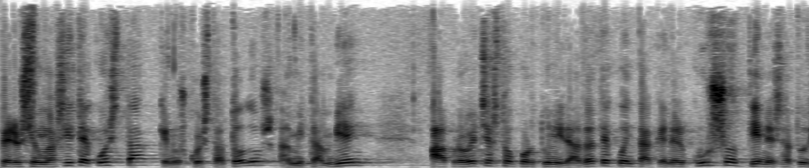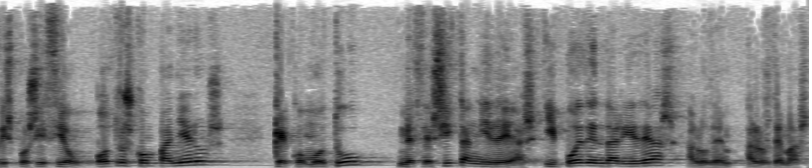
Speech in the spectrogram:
Pero si aún así te cuesta, que nos cuesta a todos, a mí también, aprovecha esta oportunidad. Date cuenta que en el curso tienes a tu disposición otros compañeros que como tú necesitan ideas y pueden dar ideas a, a los demás.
